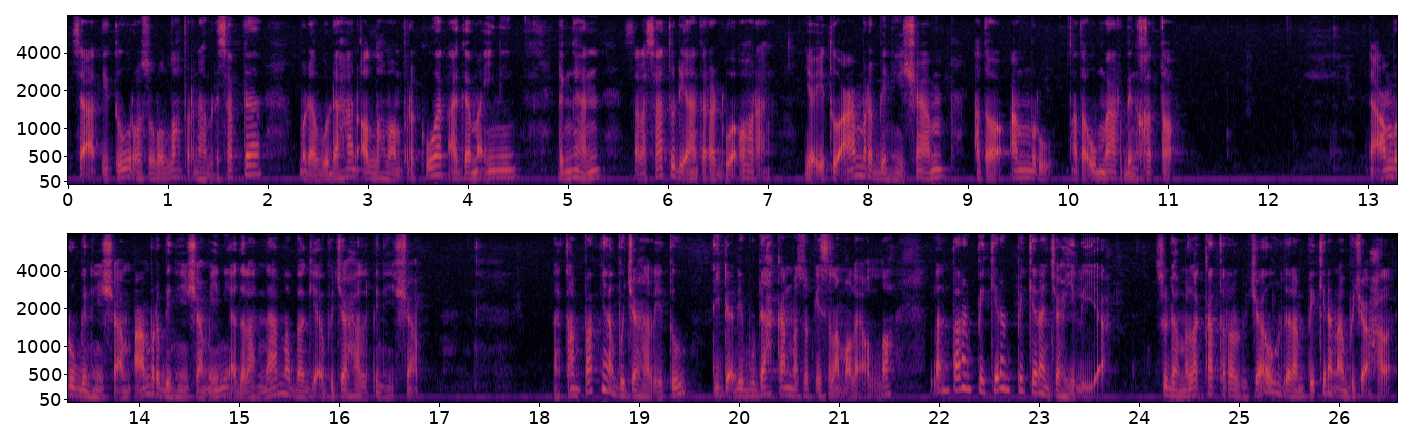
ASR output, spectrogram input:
saat itu Rasulullah pernah bersabda, mudah-mudahan Allah memperkuat agama ini dengan salah satu di antara dua orang, yaitu Amr bin Hisham atau Amru atau Umar bin Khattab. Nah, Amr bin Hisham, Amr bin Hisham ini adalah nama bagi Abu Jahal bin Hisham. Nah, tampaknya Abu Jahal itu tidak dimudahkan masuk Islam oleh Allah lantaran pikiran-pikiran jahiliyah sudah melekat terlalu jauh dalam pikiran Abu Jahal.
